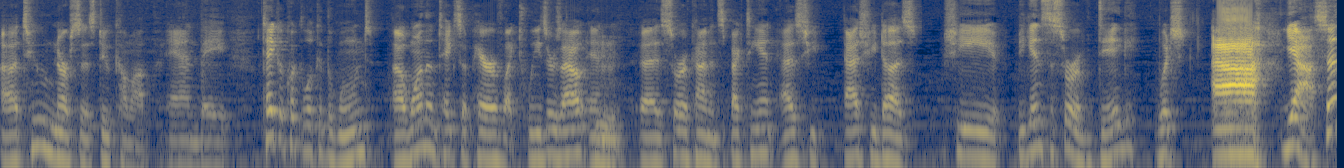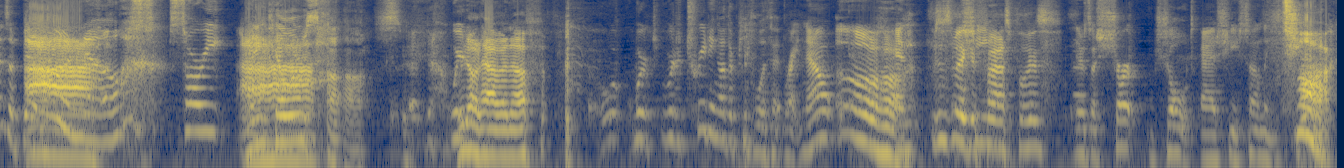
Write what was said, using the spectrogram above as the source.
uh, two nurses do come up and they take a quick look at the wound. Uh, one of them takes a pair of like tweezers out and uh, is sort of kind of inspecting it. As she as she does, she begins to sort of dig, which Ah. yeah sends a bit. Oh no. sorry, Painkillers? Uh-uh. We we're, don't have enough. we're we're treating other people with it right now. Oh, And just make it fast, please. There's a sharp jolt as she suddenly Fuck.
